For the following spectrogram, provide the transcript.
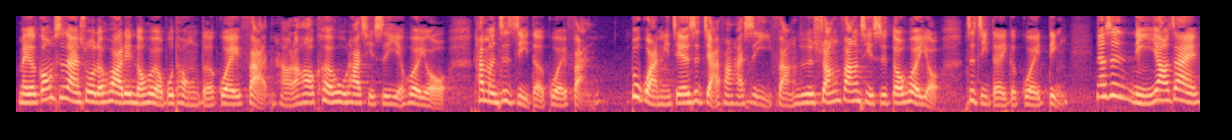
每个公司来说的话，一定都会有不同的规范。好，然后客户他其实也会有他们自己的规范。不管你今天是甲方还是乙方，就是双方其实都会有自己的一个规定。但是你要在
